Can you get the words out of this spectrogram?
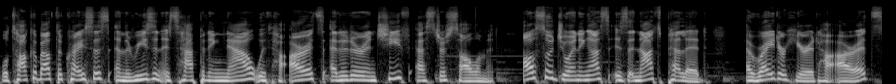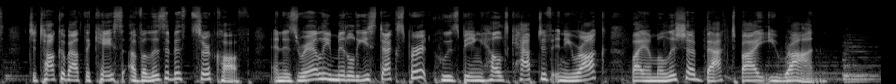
We'll talk about the crisis and the reason it's happening now with Haaretz editor in chief Esther Solomon. Also joining us is Anat Peled, a writer here at Haaretz, to talk about the case of Elizabeth Tsurkov, an Israeli Middle East expert who's being held captive in Iraq by a militia backed by Iran.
